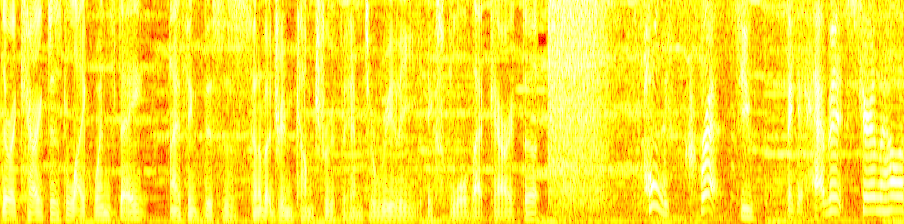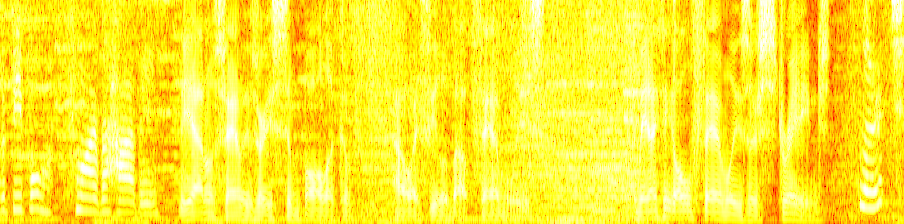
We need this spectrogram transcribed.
there are characters like Wednesday, and I think this is kind of a dream come true for him to really explore that character. Holy crap! Do you make a habit scaring the hell out of people? It's more of a hobby. The Addams family is very symbolic of how I feel about families. I mean, I think all families are strange. Lurch,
